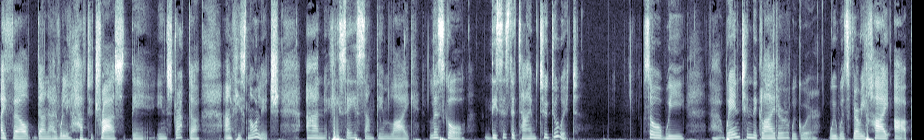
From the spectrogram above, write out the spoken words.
I felt that I really have to trust the instructor and his knowledge. And he says something like, Let's go this is the time to do it. So we uh, went in the glider. We were we was very high up,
